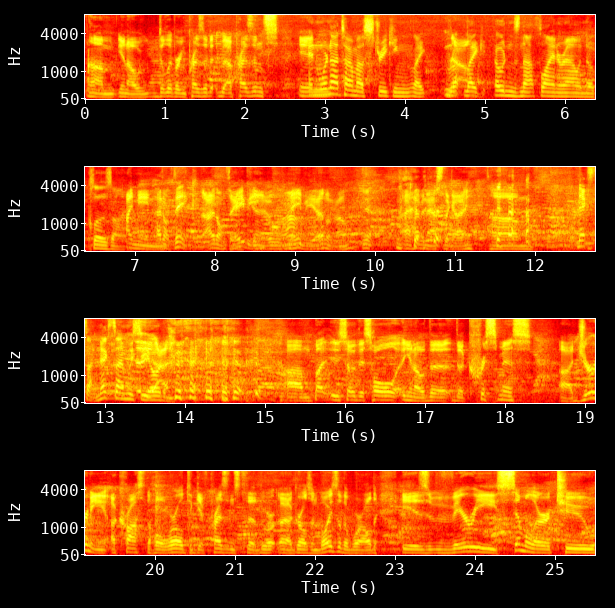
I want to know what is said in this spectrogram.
Um, you know, delivering president uh, presents in. and we're not talking about streaking like No. like Odin's not flying around with no clothes on. I mean, I don't think. I don't think. Maybe. uh, maybe. I don't know. Yeah. I haven't asked the guy. Um, Next time, next time we see Odin. um, but so this whole, you know, the the Christmas uh, journey across the whole world to give presents to the uh, girls and boys of the world is very similar to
